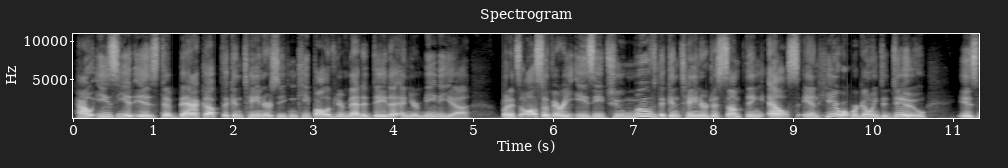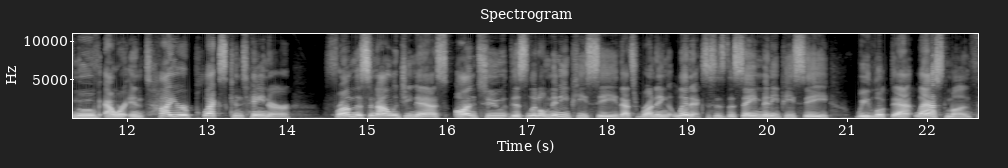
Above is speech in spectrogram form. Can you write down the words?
how easy it is to back up the container so you can keep all of your metadata and your media, but it's also very easy to move the container to something else. And here what we're going to do is move our entire Plex container from the Synology NAS onto this little mini PC that's running Linux. This is the same mini PC we looked at last month,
